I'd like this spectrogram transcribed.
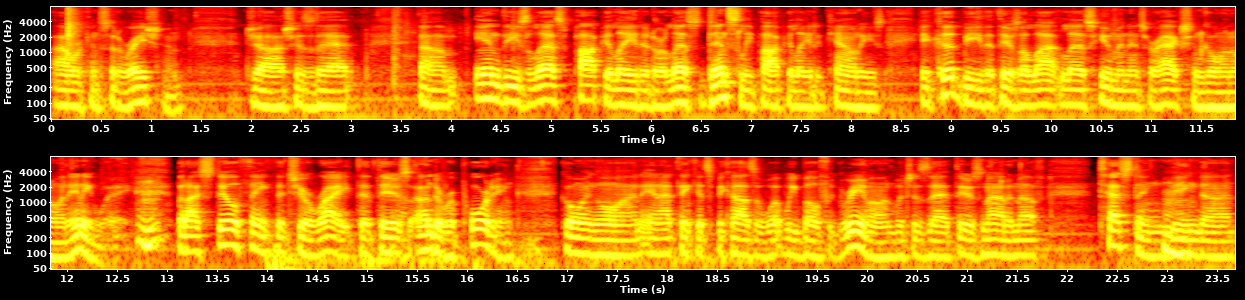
our consideration, Josh, is that um, in these less populated or less densely populated counties, it could be that there's a lot less human interaction going on anyway. Mm-hmm. But I still think that you're right that there's underreporting going on, and I think it's because of what we both agree on, which is that there's not enough testing hmm. being done.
